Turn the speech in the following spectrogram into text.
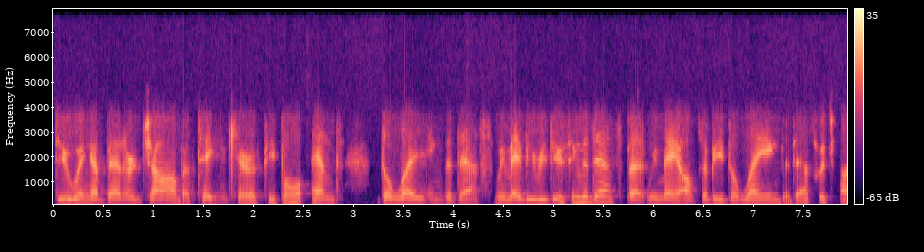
doing a better job of taking care of people and delaying the deaths. We may be reducing the deaths, but we may also be delaying the deaths, which I,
